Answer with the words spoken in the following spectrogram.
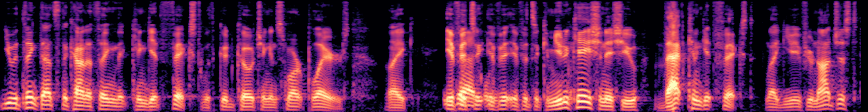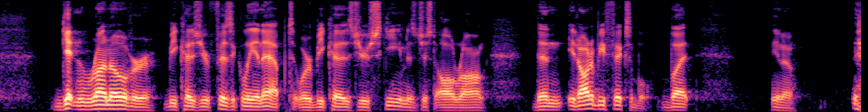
you would think that's the kind of thing that can get fixed with good coaching and smart players. Like if exactly. it's a, if, if it's a communication issue, that can get fixed. Like if you're not just getting run over because you're physically inept or because your scheme is just all wrong, then it ought to be fixable. But you know.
